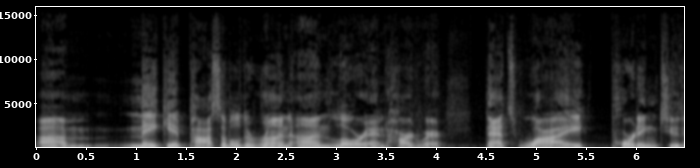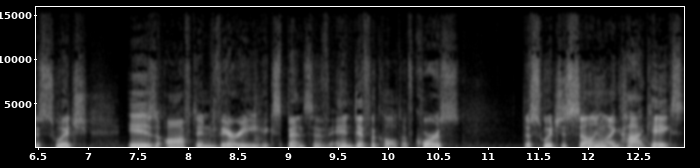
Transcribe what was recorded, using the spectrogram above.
um, make it possible to run on lower end hardware. That's why porting to the Switch is often very expensive and difficult. Of course, the Switch is selling like hotcakes.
